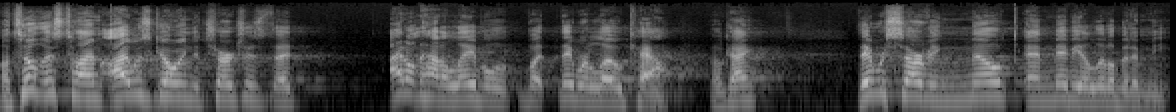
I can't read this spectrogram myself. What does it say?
Until this time, I was going to churches that I don't know how to label, but they were low cal, okay? They were serving milk and maybe a little bit of meat.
